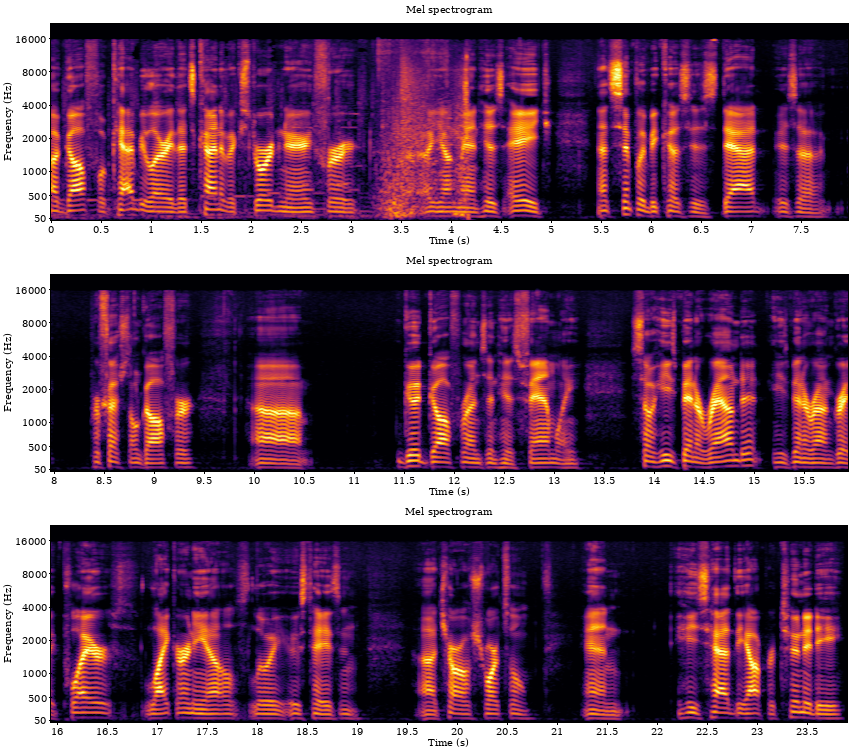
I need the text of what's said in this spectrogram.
a golf vocabulary that's kind of extraordinary for a young man his age. That's simply because his dad is a professional golfer. Um, good golf runs in his family. So he's been around it. He's been around great players like Ernie Els, Louis Oosthuizen, uh, Charles Schwartzel, and he's had the opportunity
